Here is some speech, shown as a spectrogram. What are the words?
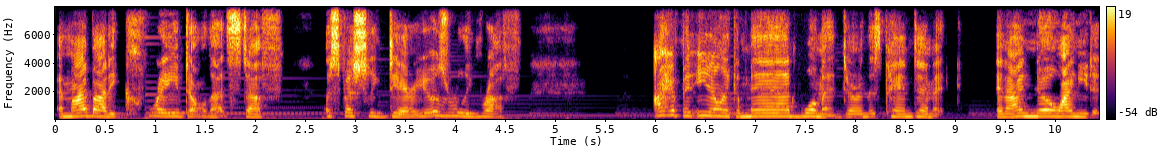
And my body craved all that stuff, especially dairy. It was really rough. I have been eating like a mad woman during this pandemic, and I know I need to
